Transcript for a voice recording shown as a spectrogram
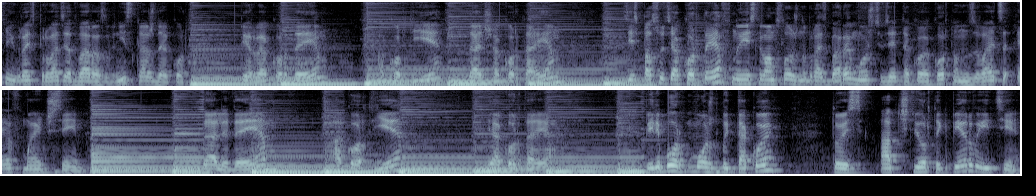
играть, проводя два раза вниз каждый аккорд. Первый аккорд Dm, аккорд E, дальше аккорд Am. Здесь, по сути, аккорд F, но если вам сложно брать баре, можете взять такой аккорд, он называется Fmaj7. Далее Dm, аккорд E и аккорд Am. Перебор может быть такой, то есть от четвертой к первой идти.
